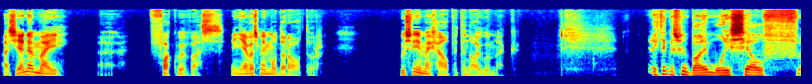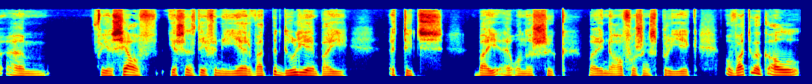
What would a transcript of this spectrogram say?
as jy nou my uh, vakhoof was en jy was my moderator. Hoe sou jy my gehelp het in daai oomblik? Ek dink mens moet baie mooi self ehm um, vir jouself eersins definieer wat bedoel jy by 'n toets, by 'n ondersoek, by 'n navorsingsprojek of wat ook al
